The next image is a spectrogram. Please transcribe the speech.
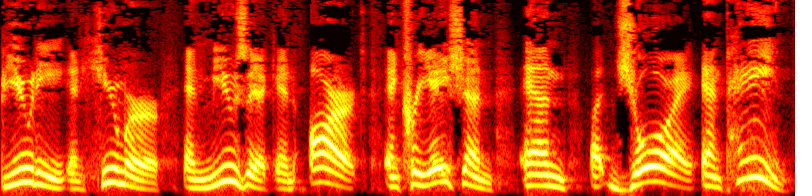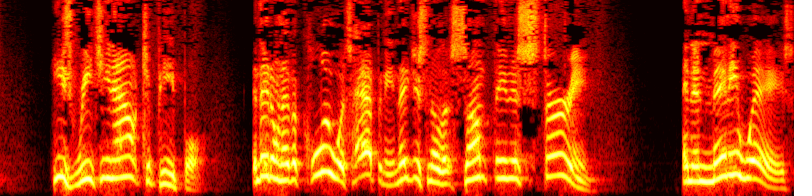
beauty and humor and music and art and creation and uh, joy and pain. He's reaching out to people and they don't have a clue what's happening. They just know that something is stirring. And in many ways,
